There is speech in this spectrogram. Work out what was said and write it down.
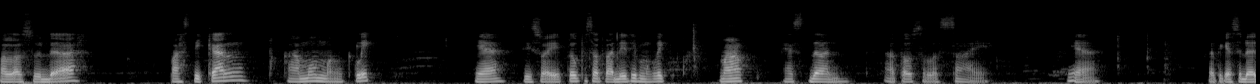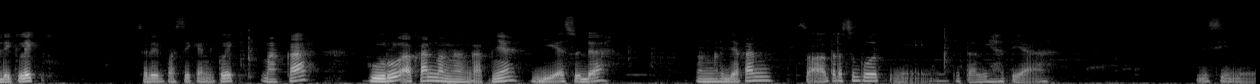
kalau sudah, pastikan kamu mengklik ya siswa itu peserta diri mengklik mark as done atau selesai ya. Ketika sudah diklik sudah dipastikan klik maka guru akan menganggapnya dia sudah mengerjakan soal tersebut. Nih kita lihat ya di sini.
